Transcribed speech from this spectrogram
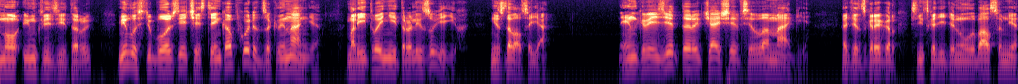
Но инквизиторы, милостью Божьей, частенько обходят заклинания, молитвой нейтрализуя их, не сдавался я. Инквизиторы чаще всего маги. Отец Грегор снисходительно улыбался мне,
